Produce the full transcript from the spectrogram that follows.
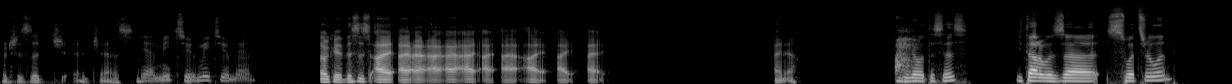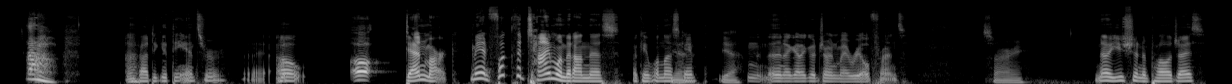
which is a, a jazz. song. Yeah, me too. Me too, man. Okay, this is I I I I I I I I know. You know what this is? You thought it was uh, Switzerland? Oh, I'm Uh. about to get the answer. That I, Oh. oh, oh. Denmark. Man, fuck the time limit on this. Okay, one last yeah, game. Yeah. And then I gotta go join my real friends. Sorry. No, you shouldn't apologize.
